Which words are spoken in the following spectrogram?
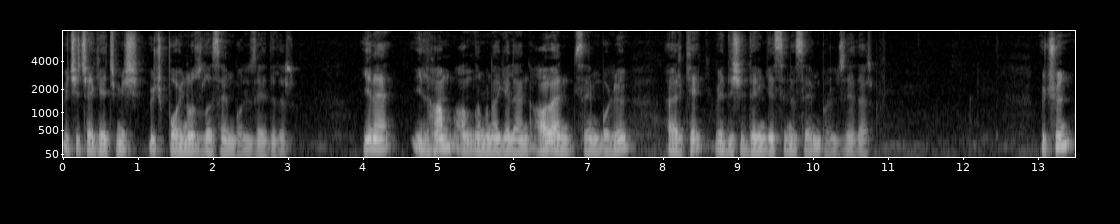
iç içe geçmiş üç boynuzla sembolize edilir. Yine ilham anlamına gelen Aven sembolü erkek ve dişi dengesini sembolize eder. Üçün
